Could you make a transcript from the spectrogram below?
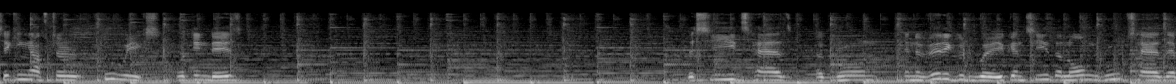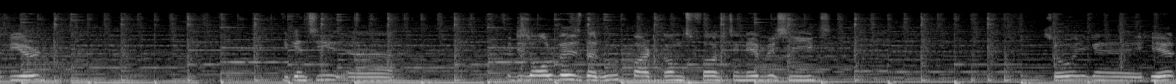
checking after two weeks 14 days. The seeds has grown in a very good way. You can see the long roots has appeared. You can see uh, it is always the root part comes first in every seeds so you can here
